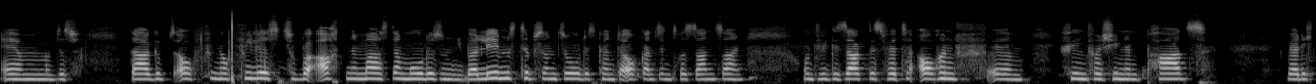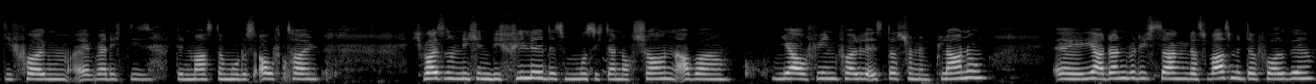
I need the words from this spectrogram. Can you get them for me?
Ähm, das, da gibt es auch noch vieles zu beachten im Master-Modus und Überlebenstipps und so. Das könnte auch ganz interessant sein. Und wie gesagt, es wird auch in ähm, vielen verschiedenen Parts werde ich die Folgen, äh, werde ich die, den Master-Modus aufteilen. Ich weiß noch nicht in wie viele, das muss ich dann noch schauen, aber ja, auf jeden Fall ist das schon in Planung. Äh, ja, dann würde ich sagen, das war's mit der Folge.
